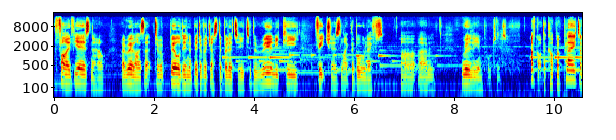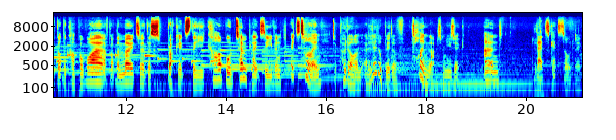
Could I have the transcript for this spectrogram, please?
five years now I realised that to build in a bit of adjustability to the really key features like the ball lifts are um, really important. I've got the copper plate, I've got the copper wire, I've got the motor, the sprockets, the cardboard templates even. It's time to put on a little bit of time-lapse music and let's get soldering.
